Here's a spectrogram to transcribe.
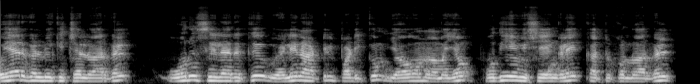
உயர்கல்விக்கு செல்வார்கள். ஒரு சிலருக்கு வெளிநாட்டில் படிக்கும் யோகம் அமையும். புதிய விஷயங்களை கற்றுக்கொள்வார்கள்.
